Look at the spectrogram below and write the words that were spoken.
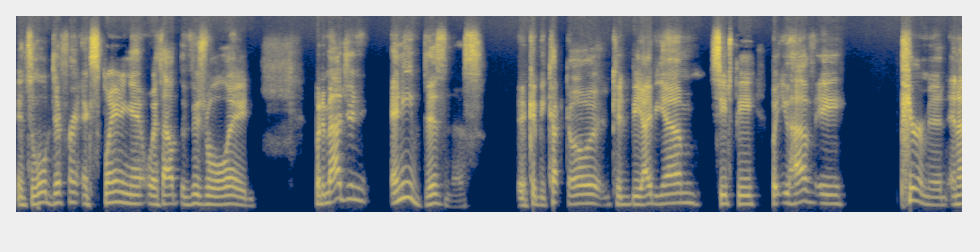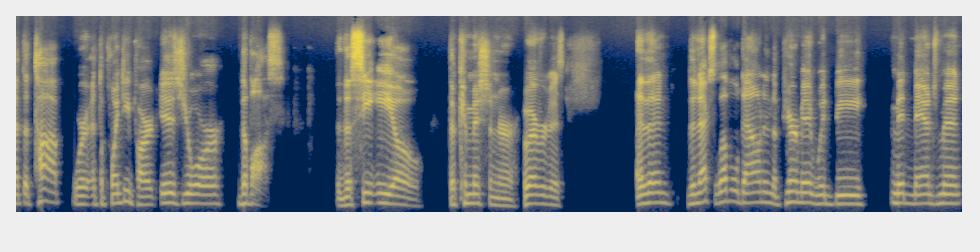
It's a little different explaining it without the visual aid. But imagine any business, it could be Cutco, it could be IBM, CHP, but you have a pyramid and at the top where at the pointy part is your the boss the ceo the commissioner whoever it is and then the next level down in the pyramid would be mid management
